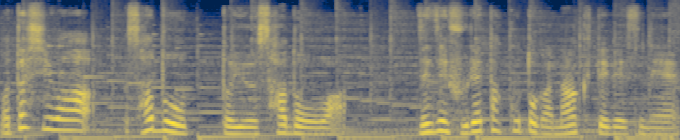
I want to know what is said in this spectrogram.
私は茶道という茶道は全然触れたことがなくてですね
